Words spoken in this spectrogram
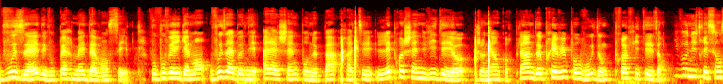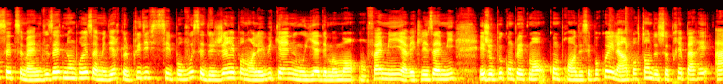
vous aide et vous permet d'avancer. Vous pouvez également vous abonner à la chaîne pour ne pas rater les prochaines vidéos. J'en ai encore plein de prévues pour vous, donc profitez-en. Niveau nutrition cette semaine, vous êtes nombreuses à me dire que le plus difficile pour vous, c'est de gérer pendant les week-ends où il y a des moments en famille, avec les amis, et je peux complètement comprendre. Et c'est pourquoi il est important de se préparer à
